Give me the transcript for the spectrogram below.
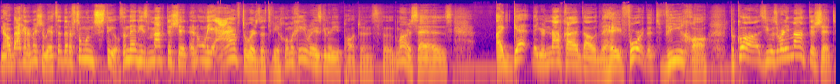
Now, back in our mission, we had said that if someone steals and then he's makdash it, and only afterwards the tvichu mechira is going to be potent. So the Gemara says, I get that you're not chayav dalad vehe for the tvicha because he was already makdash it.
